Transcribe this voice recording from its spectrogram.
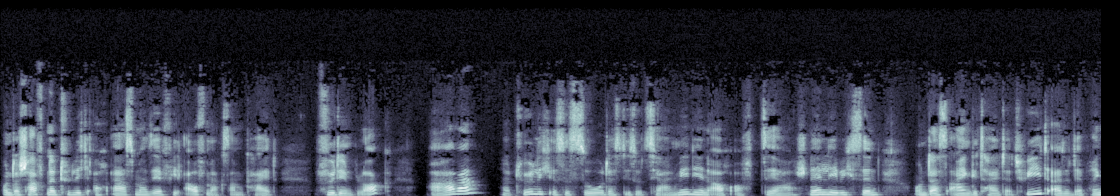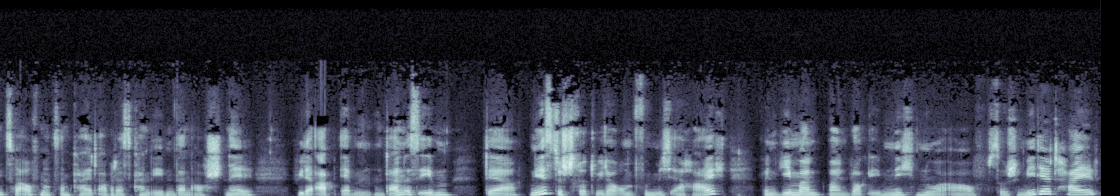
Und das schafft natürlich auch erstmal sehr viel Aufmerksamkeit für den Blog. Aber natürlich ist es so, dass die sozialen Medien auch oft sehr schnelllebig sind und das eingeteilter Tweet, also der bringt zwar Aufmerksamkeit, aber das kann eben dann auch schnell wieder abebben. Und dann ist eben der nächste Schritt wiederum für mich erreicht, wenn jemand meinen Blog eben nicht nur auf Social Media teilt,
